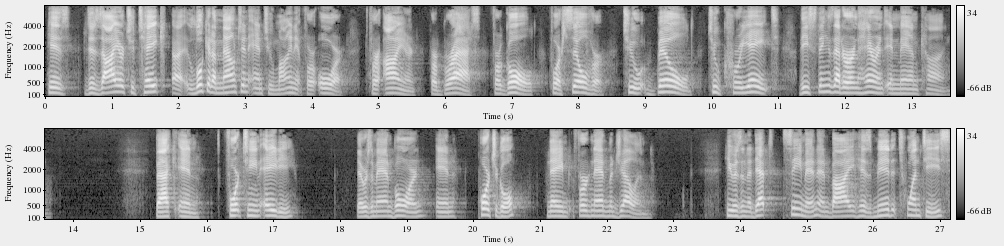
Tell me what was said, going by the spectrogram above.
his desire to take, uh, look at a mountain and to mine it for ore, for iron, for brass, for gold, for silver, to build, to create these things that are inherent in mankind. Back in 1480, there was a man born in Portugal named Ferdinand Magellan. He was an adept seaman, and by his mid 20s,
